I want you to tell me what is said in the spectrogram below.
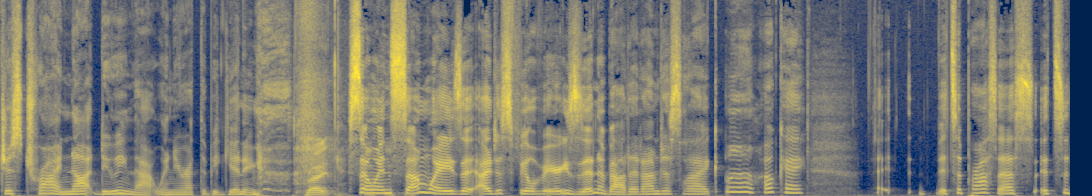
just try not doing that when you're at the beginning. Right. so in some ways, it, I just feel very zen about it. I'm just like, oh, okay, it's a process. It's a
